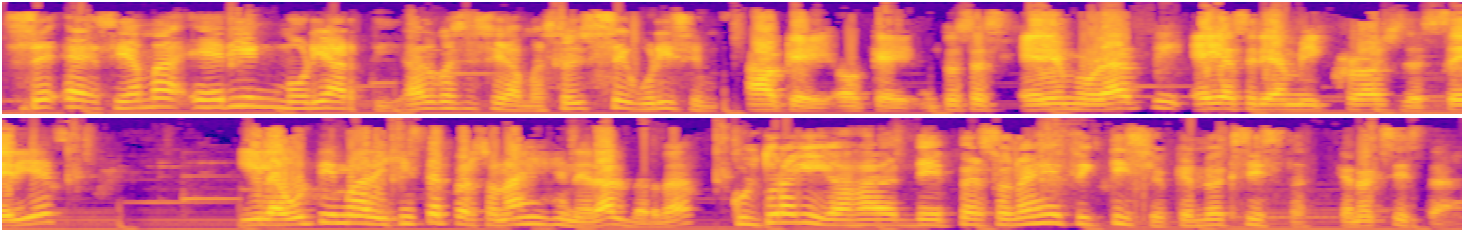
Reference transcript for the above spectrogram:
se, eh, se llama Erin Moriarty, algo así se llama, estoy segurísimo. Ah, ok, ok. Entonces, Erin Moriarty, ella sería mi crush de series. Y la última dijiste personaje en general, ¿verdad? Cultura ajá, de personaje ficticio que no exista. Que no exista.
